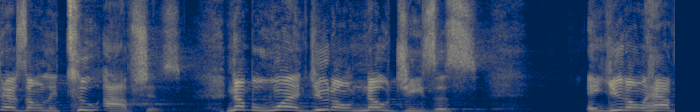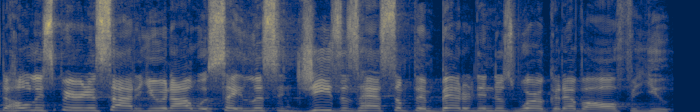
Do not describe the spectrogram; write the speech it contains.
there's only two options. Number one, you don't know Jesus and you don't have the Holy Spirit inside of you. And I would say, listen, Jesus has something better than this world could ever offer you.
